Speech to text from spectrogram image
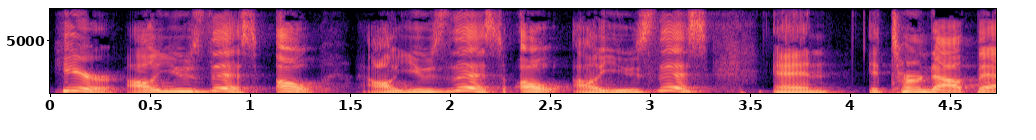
here, I'll use this. Oh, I'll use this. Oh, I'll use this. And it turned out that that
